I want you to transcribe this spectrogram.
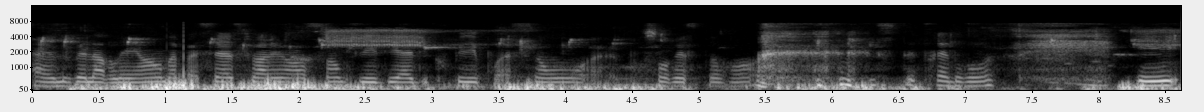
à Nouvelle-Orléans. On a passé la soirée ensemble. Je l'ai aidé à découper des poissons euh, pour son restaurant. C'était très drôle. Et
